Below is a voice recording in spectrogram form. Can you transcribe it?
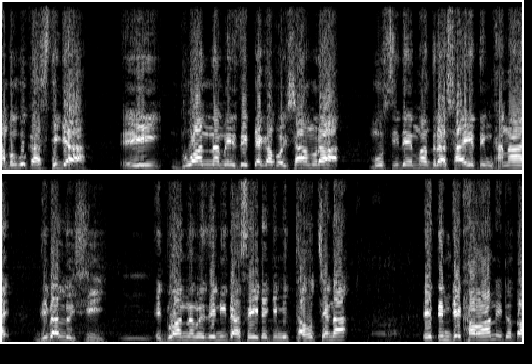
আমাকে কাছ থেকে এই দুয়ার নামে যে টাকা পয়সা আমরা মসজিদে, মাদ্রাসা, এতিমখানায় দিবার লইছি, এই দুয়ার নামে যে নিতে আছে, এটা কি মিথ্যা হচ্ছে না? এতিমকে খাওয়ান, এটা তো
